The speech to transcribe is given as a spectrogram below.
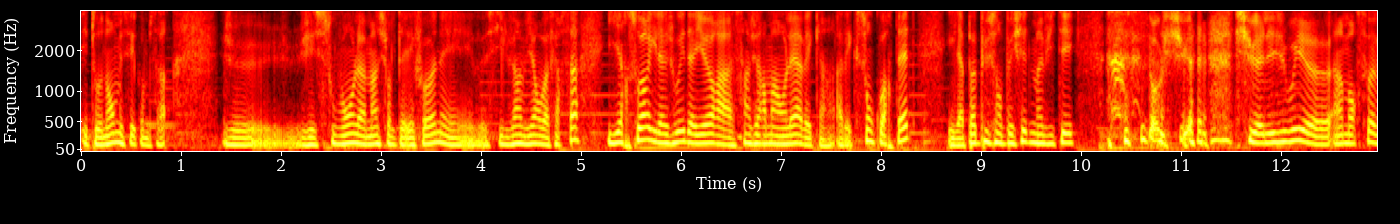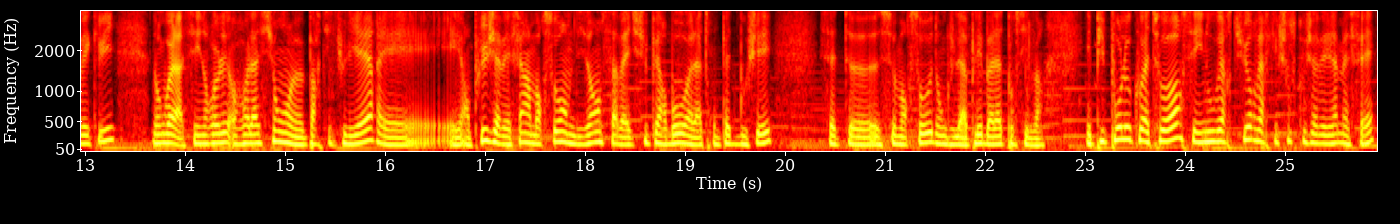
étonnant, mais c'est comme ça. J'ai souvent la main sur le téléphone et euh, Sylvain vient, on va faire ça. Hier soir, il a joué d'ailleurs à Saint-Germain-en-Laye avec, son quartet. Et il n'a pas pu s'empêcher de m'inviter. Donc je suis, allé jouer euh, un morceau avec lui. Donc voilà, c'est une relation euh, particulière. Et, en plus, j'avais fait un morceau en me disant ça va être super beau à la trompette bouchée, ce morceau. Donc je l'ai appelé Balade pour Sylvain. Et puis pour le quatuor, c'est une ouverture vers quelque chose que j'avais jamais fait.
